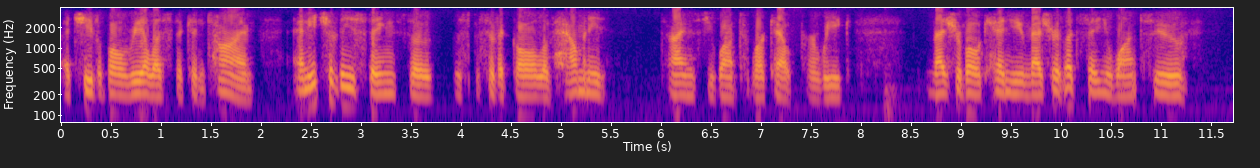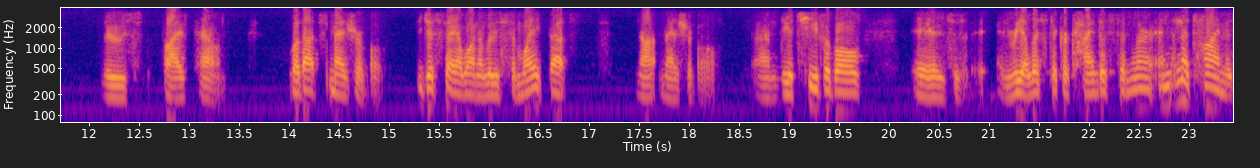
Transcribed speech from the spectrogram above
achievable, realistic, and time. And each of these things, the, the specific goal of how many times you want to work out per week, measurable, can you measure it? Let's say you want to lose five pounds. Well, that's measurable. You just say, I want to lose some weight, that's not measurable. Um, the achievable, is and realistic are kind of similar, and then the time is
